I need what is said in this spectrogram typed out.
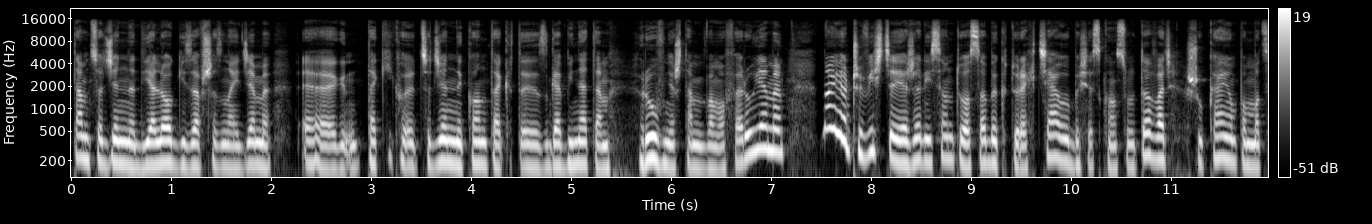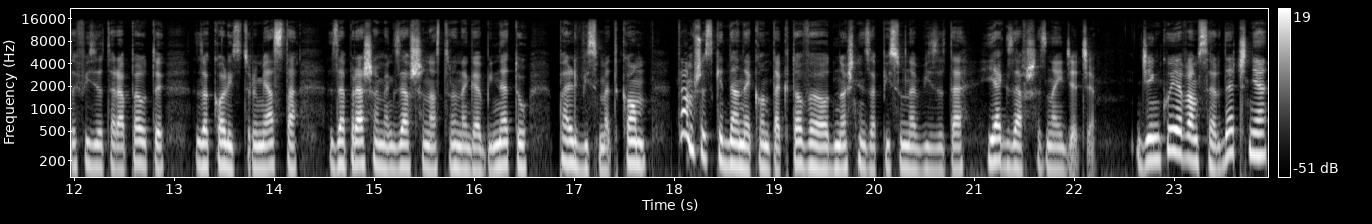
tam codzienne dialogi zawsze znajdziemy. E, taki codzienny kontakt e, z gabinetem również tam Wam oferujemy. No i oczywiście, jeżeli są tu osoby, które chciałyby się skonsultować, szukają pomocy fizjoterapeuty z okolic Trójmiasta, zapraszam jak zawsze na stronę gabinetu pelvis.com. Tam wszystkie dane kontaktowe odnośnie zapisu na wizytę, jak zawsze znajdziecie. Dziękuję Wam serdecznie.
